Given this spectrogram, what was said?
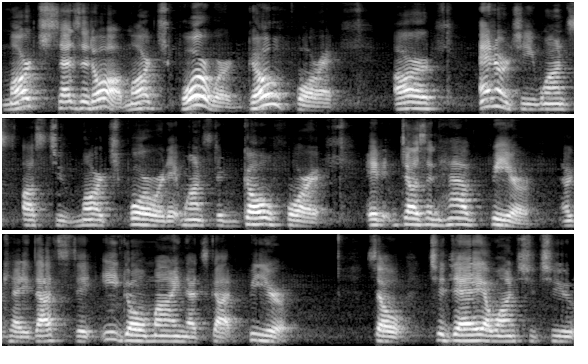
March says it all. March forward. Go for it. Our energy wants us to march forward. It wants to go for it. It doesn't have fear. Okay, that's the ego mind that's got fear. So today I want you to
